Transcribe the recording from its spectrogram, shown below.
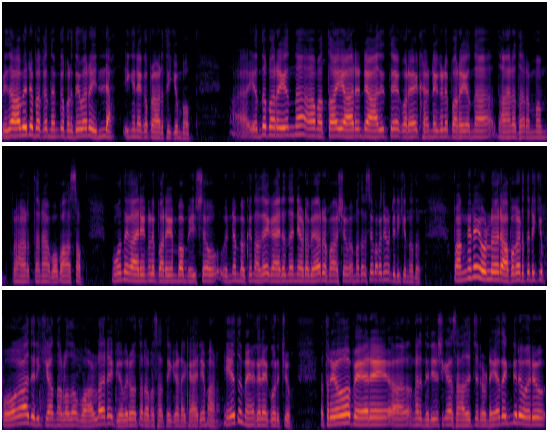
പിതാവിന്റെ പക്കം നിങ്ങൾക്ക് പ്രതിഫലം ഇല്ല ഇങ്ങനെയൊക്കെ പ്രാർത്ഥിക്കുമ്പോൾ. എന്ന് പറയുന്ന ആ മത്തായി ആറിന്റെ ആദ്യത്തെ കുറേ ഖണ്ഡികളിൽ പറയുന്ന ദാനധർമ്മം പ്രാർത്ഥന ഉപവാസം മൂന്ന് കാര്യങ്ങൾ പറയുമ്പം ഈശോ ഉന്നം വെക്കുന്ന അതേ കാര്യം തന്നെ അവിടെ വേറൊരു ഭാഷ മദ്രസ പറഞ്ഞുകൊണ്ടിരിക്കുന്നത്. അപ്പം അങ്ങനെയുള്ള ഒരു അപകടത്തിലേക്ക് പോകാതിരിക്കുക എന്നുള്ളത് വളരെ ഗൗരവത്തോടെ നമ്മൾ ശ്രദ്ധിക്കേണ്ട കാര്യമാണ്. ഏത് മേഖലയെക്കുറിച്ചും എത്രയോ പേരെ അങ്ങനെ നിരീക്ഷിക്കാൻ സാധിച്ചിട്ടുണ്ട്. ഏതെങ്കിലും ഒരു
